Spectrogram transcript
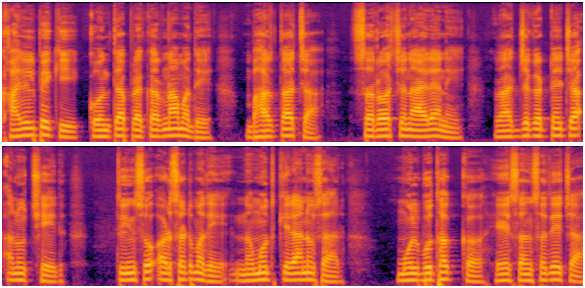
खालीलपैकी कोणत्या प्रकरणामध्ये भारताच्या सर्वोच्च न्यायालयाने राज्यघटनेच्या अनुच्छेद तीनशे अडसष्टमध्ये नमूद केल्यानुसार मूलभूत हक्क हे संसदेच्या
